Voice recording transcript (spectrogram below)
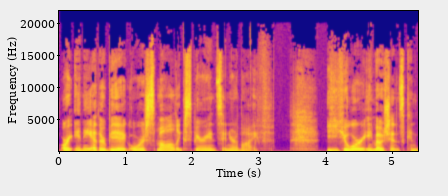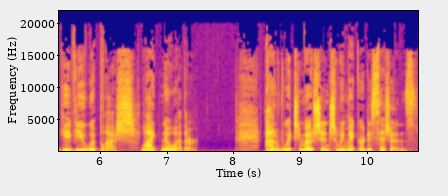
or any other big or small experience in your life. Your emotions can give you whiplash like no other. Out of which emotion should we make our decisions,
